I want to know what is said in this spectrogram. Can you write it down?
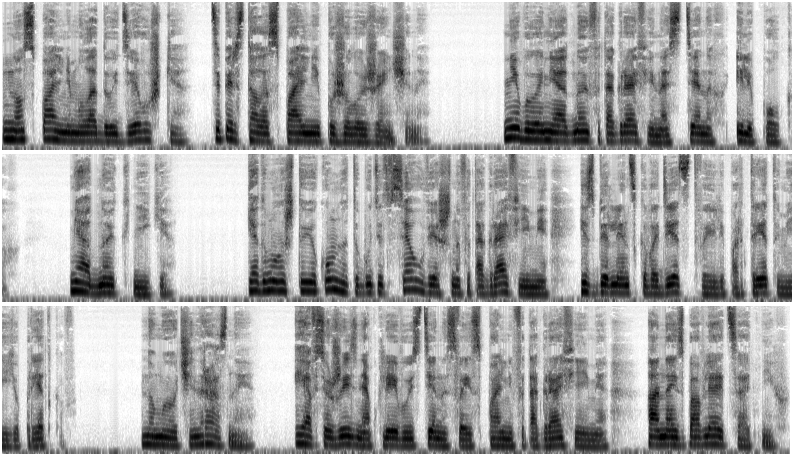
Но спальня молодой девушки теперь стала спальней пожилой женщины. Не было ни одной фотографии на стенах или полках, ни одной книги. Я думала, что ее комната будет вся увешана фотографиями из берлинского детства или портретами ее предков. Но мы очень разные. Я всю жизнь обклеиваю стены своей спальни фотографиями, а она избавляется от них.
